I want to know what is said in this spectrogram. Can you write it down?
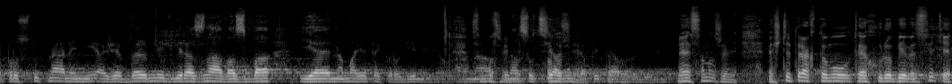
prostupná není a že velmi výrazná vazba je na majetek rodiny jo, a na, na sociální samozřejmě. kapitál rodiny. Ne, samozřejmě. Ještě teda k tomu té chudobě ve světě.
